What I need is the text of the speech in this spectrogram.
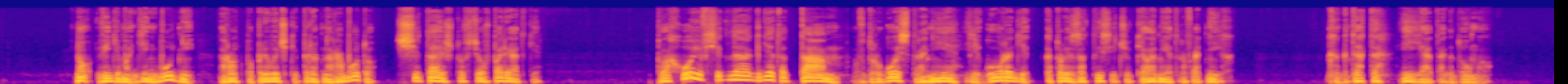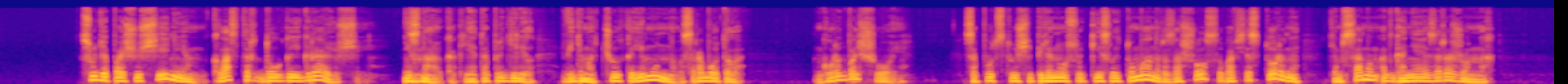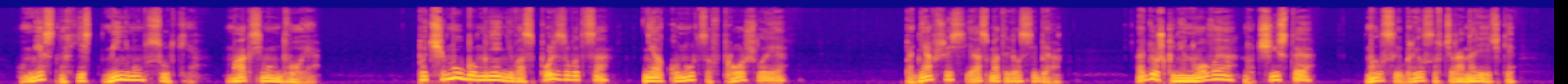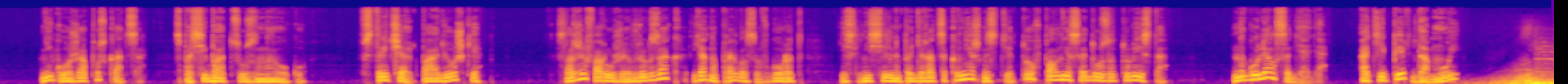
Но, видимо, день будний, народ по привычке прет на работу, считая, что все в порядке. Плохое всегда где-то там, в другой стране или городе, который за тысячу километров от них. Когда-то и я так думал. Судя по ощущениям, кластер долгоиграющий. Не знаю, как я это определил. Видимо, чуйка иммунного сработала. Город большой. Сопутствующий переносу кислый туман разошелся во все стороны, тем самым отгоняя зараженных. У местных есть минимум сутки, максимум двое. Почему бы мне не воспользоваться, не окунуться в прошлое? Поднявшись, я осмотрел себя. Одежка не новая, но чистая. Мылся и брился вчера на речке. Негоже опускаться. Спасибо отцу за науку. Встречают по одежке. Сложив оружие в рюкзак, я направился в город. Если не сильно придираться к внешности, то вполне сойду за туриста. Нагулялся дядя. А теперь домой —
